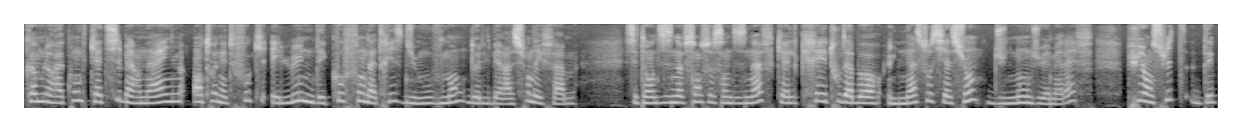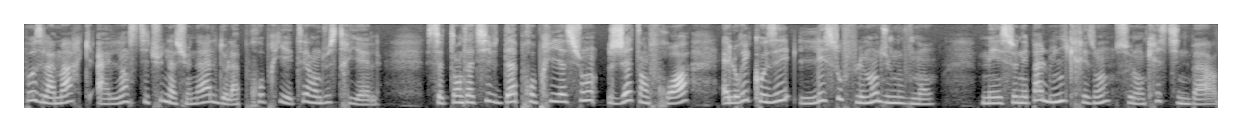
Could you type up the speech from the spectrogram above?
Comme le raconte Cathy Bernheim, Antoinette Fouque est l'une des cofondatrices du mouvement de libération des femmes. C'est en 1979 qu'elle crée tout d'abord une association du nom du MLF, puis ensuite dépose la marque à l'Institut national de la propriété industrielle. Cette tentative d'appropriation jette un froid, elle aurait causé l'essoufflement du mouvement. Mais ce n'est pas l'unique raison, selon Christine Bard.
